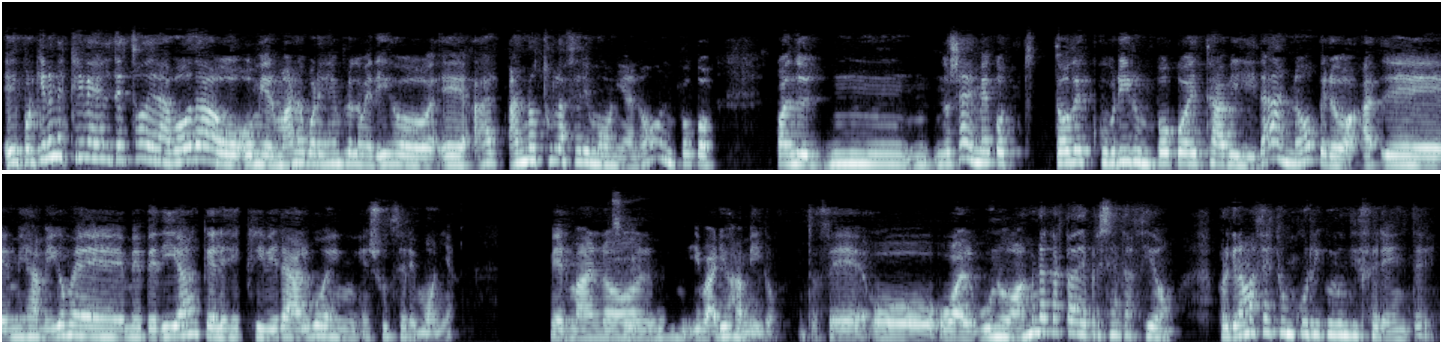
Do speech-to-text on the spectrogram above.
eh, ¿por qué no me escribes el texto de la boda? O, mi hermano, por ejemplo, que me dijo, eh, haznos tú la ceremonia, ¿no? Un poco, cuando, mm, no sé, me costó descubrir un poco esta habilidad, ¿no? Pero mis amigos me, me, pedían que les escribiera algo en, en su ceremonia mi hermano y varios amigos. Entonces, o, o alguno, hazme una carta de presentación, porque no me haces tú un currículum diferente?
